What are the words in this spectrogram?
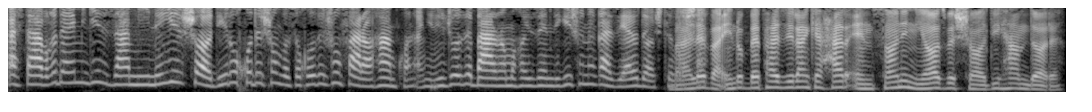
پس در واقع داریم میگی زمینه شادی رو خودشون واسه خودشون فراهم کنن. یعنی جز برنامه های زندگیشون این قضیه رو داشته باشن. بله و این رو بپذیرن که هر انسانی نیاز به شادی هم داره.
